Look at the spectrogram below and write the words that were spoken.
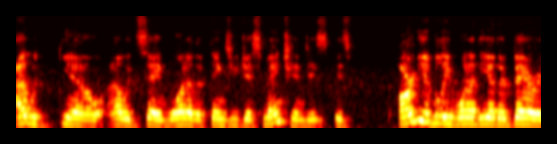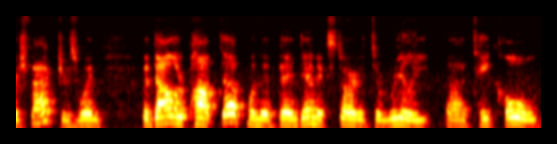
I would you know I would say one of the things you just mentioned is is arguably one of the other bearish factors when the dollar popped up when the pandemic started to really uh, take hold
